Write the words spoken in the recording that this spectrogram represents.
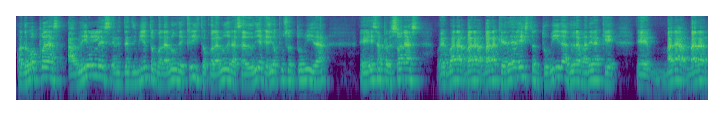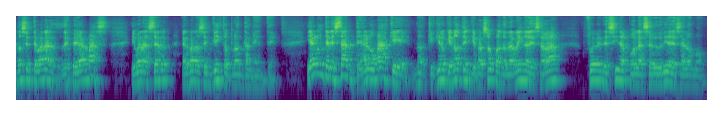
cuando vos puedas abrirles el entendimiento con la luz de Cristo, con la luz de la sabiduría que Dios puso en tu vida, eh, esas personas eh, van, a, van, a, querer esto en tu vida de una manera que van, a, van a, no se te van a despegar más y van a ser hermanos en Cristo prontamente. Y algo interesante, algo más que, que quiero que noten que pasó cuando la reina de Sabá fue bendecida por la sabiduría de Salomón.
